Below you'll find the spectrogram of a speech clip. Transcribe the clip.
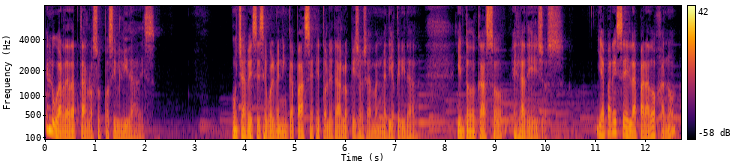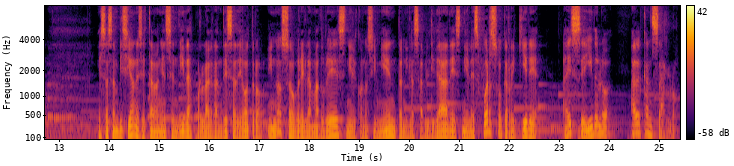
en lugar de adaptarlo a sus posibilidades. Muchas veces se vuelven incapaces de tolerar lo que ellos llaman mediocridad, y en todo caso es la de ellos. Y aparece la paradoja, ¿no? Esas ambiciones estaban encendidas por la grandeza de otro y no sobre la madurez, ni el conocimiento, ni las habilidades, ni el esfuerzo que requiere a ese ídolo alcanzarlo.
